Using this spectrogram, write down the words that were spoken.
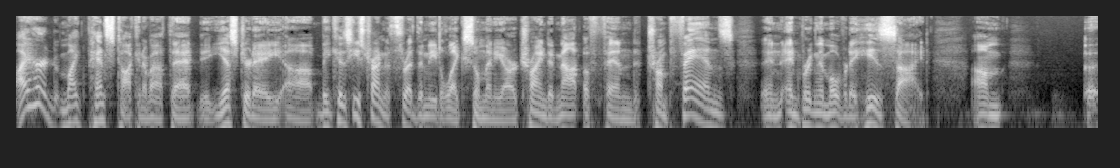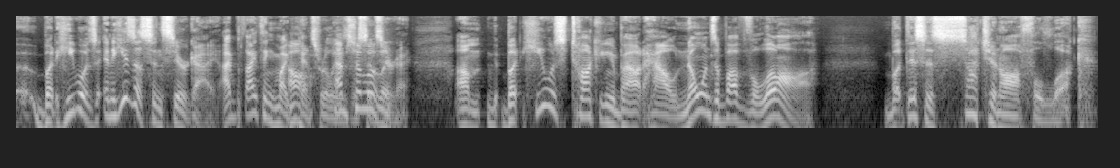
I heard Mike Pence talking about that yesterday uh, because he's trying to thread the needle, like so many are, trying to not offend Trump fans and, and bring them over to his side. Um, uh, but he was, and he's a sincere guy. I, I think Mike Oh, Pence really absolutely. is a sincere guy. Um, but he was talking about how no one's above the law, but this is such an awful look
